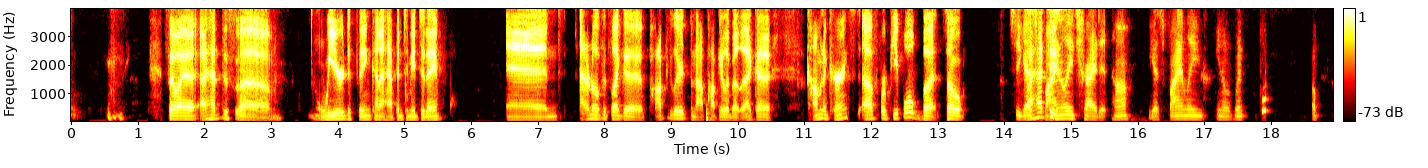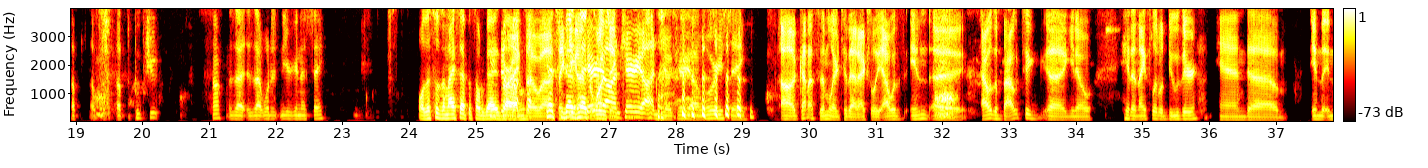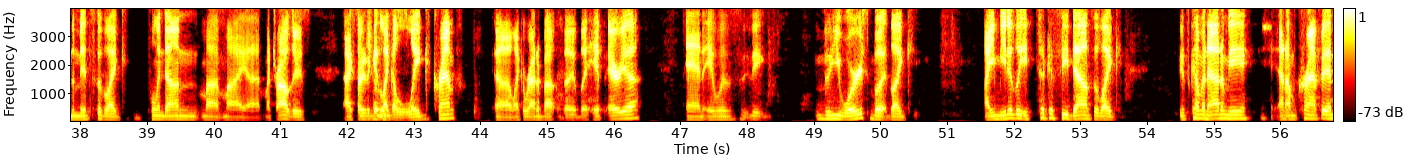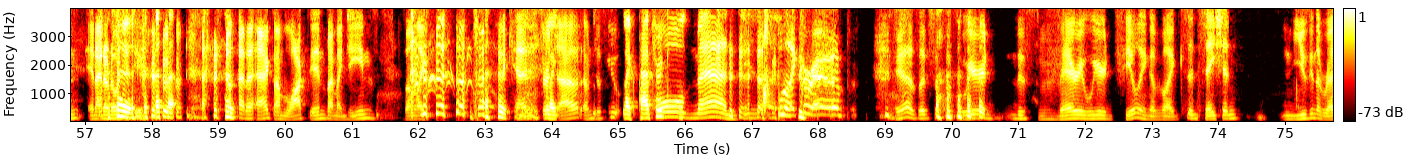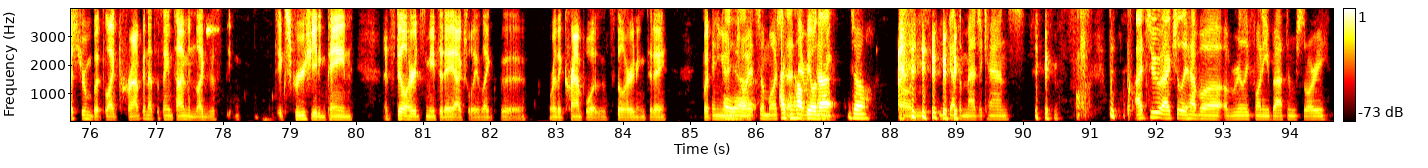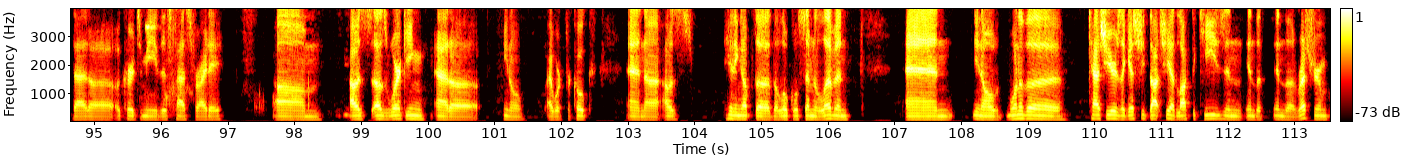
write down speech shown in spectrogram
so I I had this um, weird thing kind of happen to me today, and I don't know if it's like a popular, not popular, but like a common occurrence uh, for people. But so So you guys had to- finally tried it, huh? You guys finally, you know, went. Whoop. up up up up the poop chute. Huh? Is that is that what it, you're gonna say? Well, this was a nice episode, guys. All right, Um, so uh, catch thank you you guys guys next carry on, carry on, Joe. Carry on. What were you saying? uh kind of similar to that actually. I was in uh i was about to uh you know hit a nice little doozer and um in the in the midst of like pulling down my my uh my trousers i started to get like a leg cramp uh like around about the the hip area. And it was the the worst but like i immediately took a seat down. So like it's coming out of me and I'm cramping and I don't know what to do. I don't know how to act. I'm locked in by my jeans. So I'm like, I can't stretch Like- out. I'm just, like Patrick. old man. Jesus. Butt cramp. yeah. So it's just this weird, this very weird feeling of like Sensation. using the restroom, but like cramping at the same time and like this excruciating pain. It still hurts me today, actually. Like the, where the cramp was, it's still hurting today. But And you Hey, enjoy uh, it so much I that can help every you with time that, Joe. Oh, he's, he's got the magic hands. I too actually have a, a really funny bathroom story that uh, occurred to me this past Friday. Um, I was I was working at a you know I work for Coke, and uh, I was hitting up the the local 7-Eleven, and you know one of the cashiers I guess she thought she had locked the keys in in the in the restroom,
